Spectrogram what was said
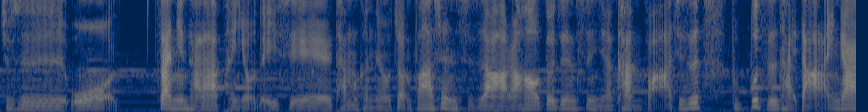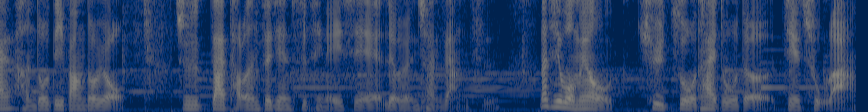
就是我在念台大的朋友的一些，他们可能有转发现实啊，然后对这件事情的看法、其实不不只是台大，应该很多地方都有，就是在讨论这件事情的一些留言串这样子。那其实我没有去做太多的接触啦，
